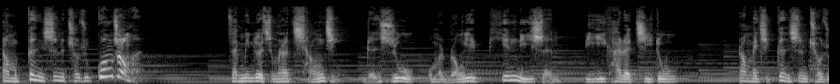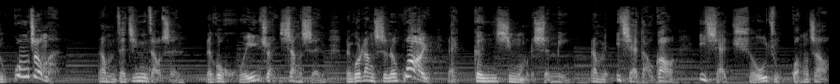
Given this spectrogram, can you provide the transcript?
让我们更深的求主光照们，在面对什么样的场景、人、事物，我们容易偏离神，离开了基督。让我们一起更深求主光照们，让我们在今天早晨能够回转向神，能够让神的话语来更新我们的生命。让我们一起来祷告，一起来求主光照。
